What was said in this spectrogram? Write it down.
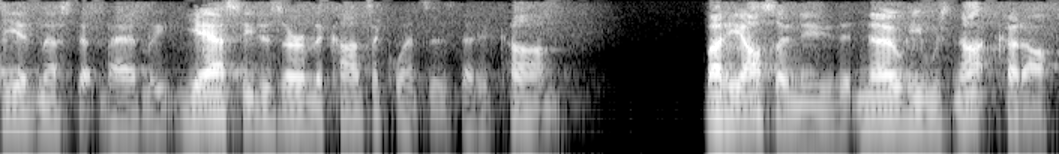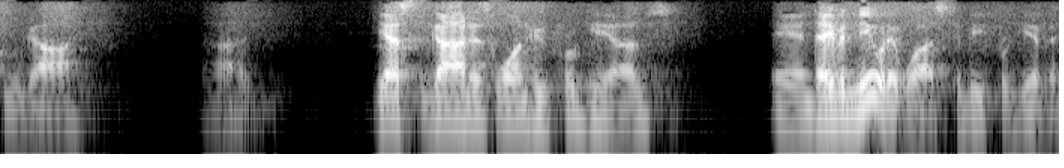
he had messed up badly. Yes, he deserved the consequences that had come. But he also knew that no, he was not cut off from God. Uh, yes, God is one who forgives. And David knew what it was to be forgiven.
